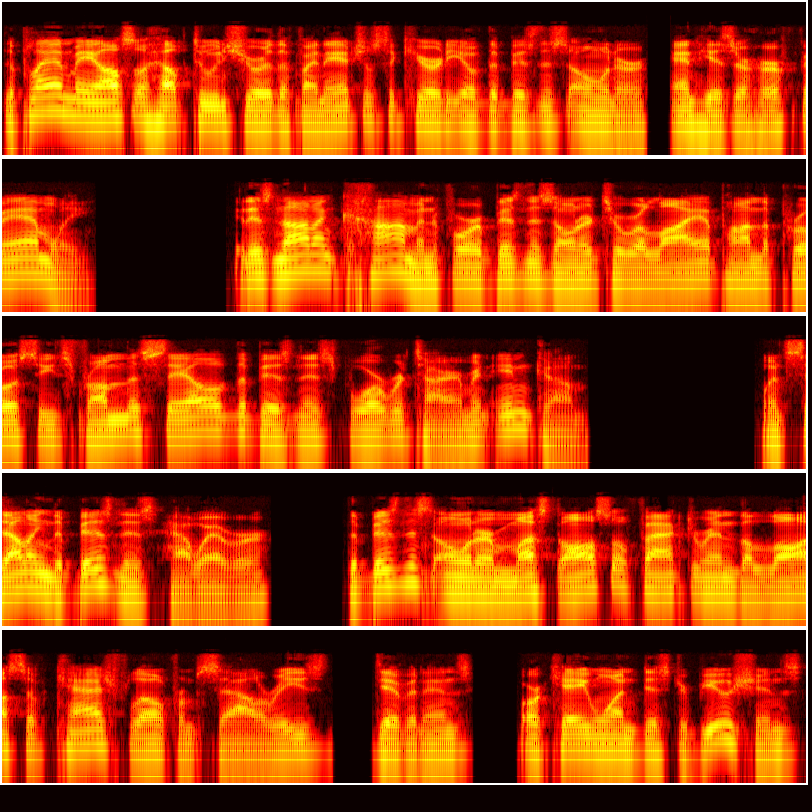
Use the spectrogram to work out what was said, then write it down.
The plan may also help to ensure the financial security of the business owner and his or her family. It is not uncommon for a business owner to rely upon the proceeds from the sale of the business for retirement income. When selling the business, however, the business owner must also factor in the loss of cash flow from salaries, dividends, or K1 distributions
